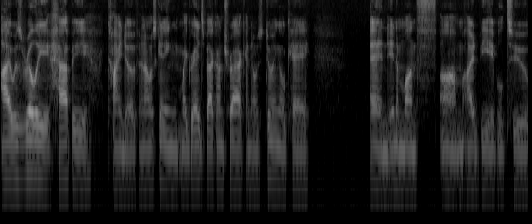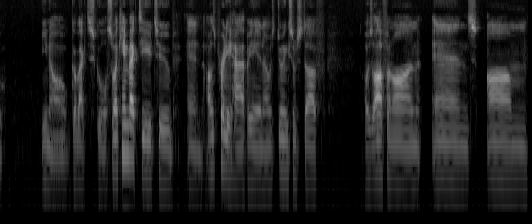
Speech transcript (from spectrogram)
I was really happy kind of and I was getting my grades back on track and I was doing okay. And in a month um, I'd be able to you know go back to school. So I came back to YouTube and I was pretty happy and I was doing some stuff. I was off and on and um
